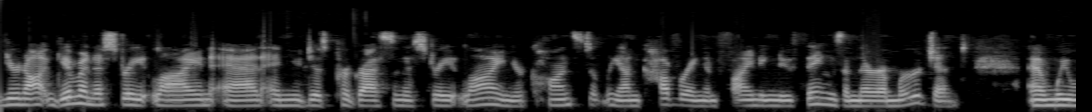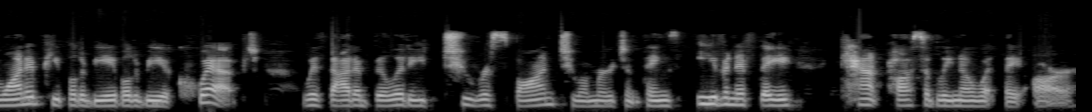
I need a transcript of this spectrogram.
you're not given a straight line and and you just progress in a straight line. You're constantly uncovering and finding new things and they're emergent. And we wanted people to be able to be equipped with that ability to respond to emergent things even if they can't possibly know what they are.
